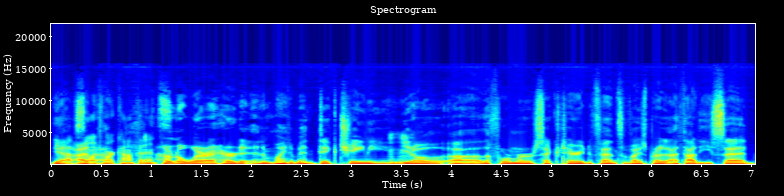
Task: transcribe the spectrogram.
you have so I- much I- more confidence. I don't know where I heard it, and it might have been Dick Cheney, Mm-hmm. you know, uh, the former Secretary of Defense and Vice President. I thought he said,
